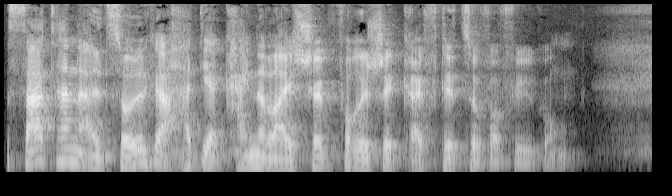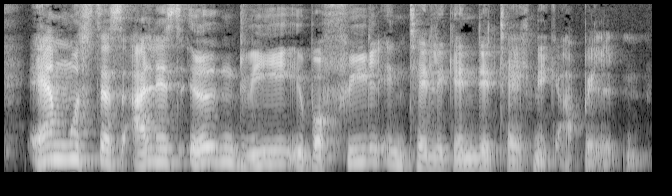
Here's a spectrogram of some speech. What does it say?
Satan als solcher hat ja keinerlei schöpferische Kräfte zur Verfügung. Er muss das alles irgendwie über viel intelligente Technik abbilden.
